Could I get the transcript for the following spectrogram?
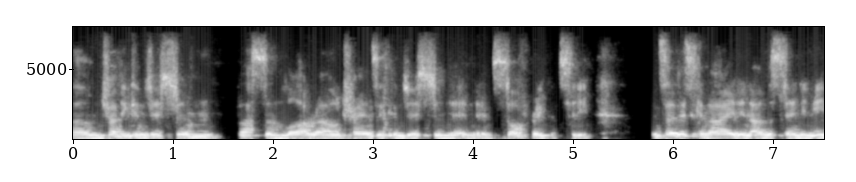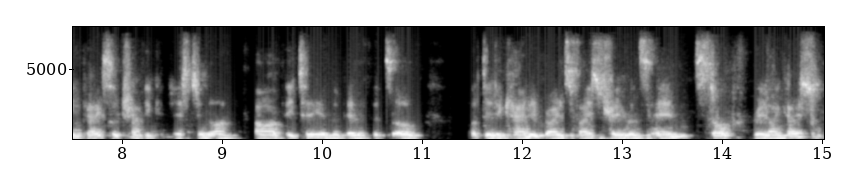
um, traffic congestion, bus and light rail transit congestion, and, and stop frequency. And so this can aid in understanding the impacts of traffic congestion on ORPT and the benefits of, of dedicated road space treatments and stop relocation.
